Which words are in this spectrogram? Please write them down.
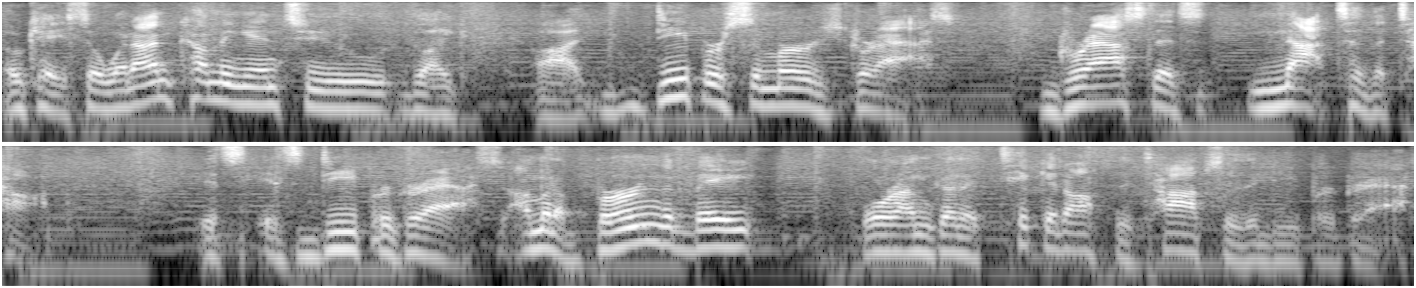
Okay, so when I'm coming into like uh, deeper submerged grass, grass that's not to the top, it's, it's deeper grass. I'm gonna burn the bait or I'm gonna tick it off the tops of the deeper grass.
